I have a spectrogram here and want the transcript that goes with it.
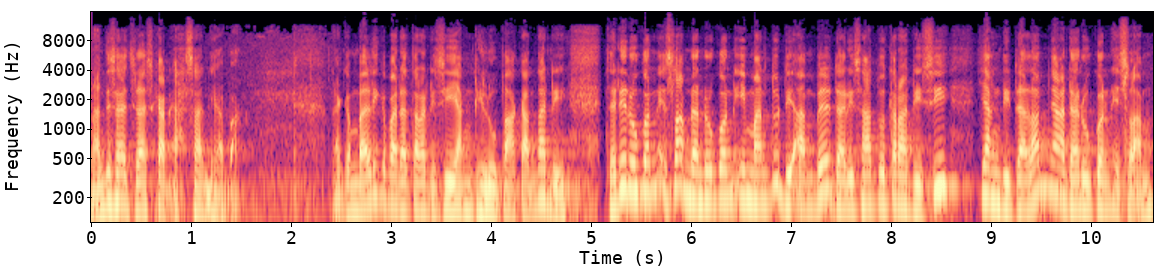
Nanti saya jelaskan ihsannya apa. Nah kembali kepada tradisi yang dilupakan tadi. Jadi rukun Islam dan rukun iman itu diambil dari satu tradisi yang di dalamnya ada rukun Islam.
